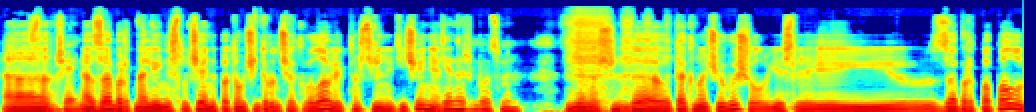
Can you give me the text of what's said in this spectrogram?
А, Случайно. а за борт на линии случайно потом очень трудно человека вылавливать, потому что сильное течение. Где наш боцман? Я наш, да, вот так ночью вышел, если и за борт попал,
